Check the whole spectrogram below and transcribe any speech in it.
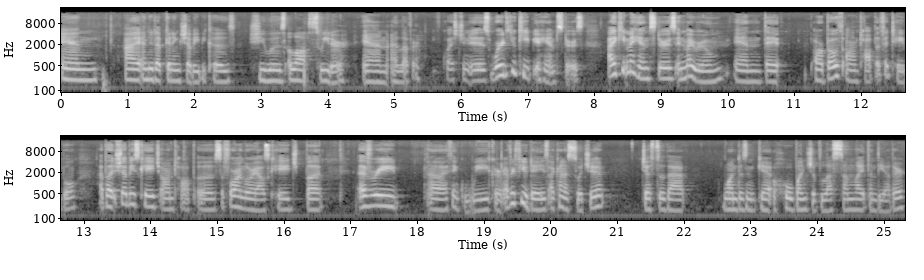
And I ended up getting Shubby because she was a lot sweeter and I love her. Question is Where do you keep your hamsters? I keep my hamsters in my room and they are both on top of a table. I put Shubby's cage on top of Sephora and L'Oreal's cage, but every, uh, I think, week or every few days, I kind of switch it just so that one doesn't get a whole bunch of less sunlight than the other.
